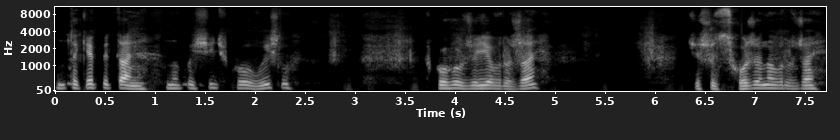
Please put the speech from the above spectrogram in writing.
Ну таке питання. Напишіть, в кого вийшло, в кого вже є врожай. Чи щось схоже на врожай.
